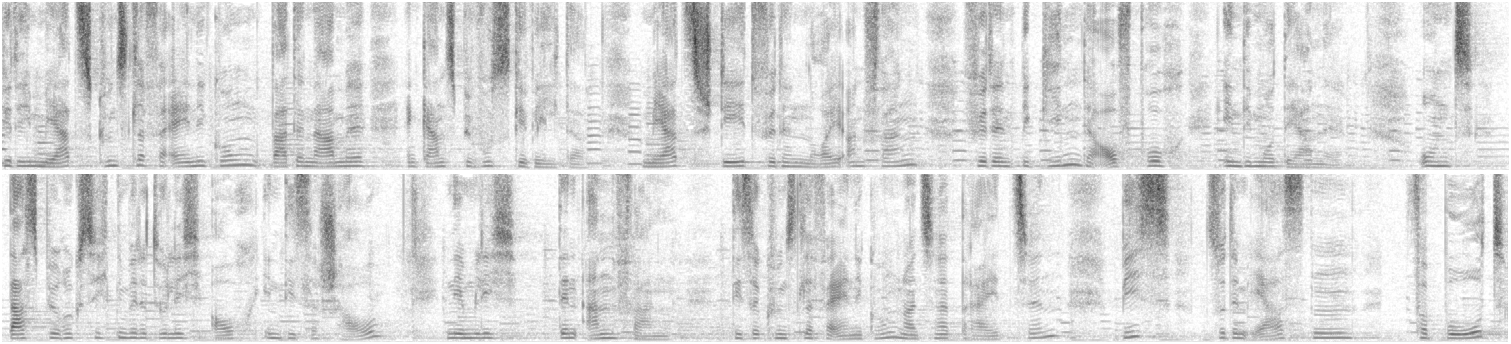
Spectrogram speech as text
Für die März Künstlervereinigung war der Name ein ganz bewusst gewählter. März steht für den Neuanfang, für den Beginn der Aufbruch in die Moderne. Und das berücksichtigen wir natürlich auch in dieser Schau, nämlich den Anfang dieser Künstlervereinigung 1913 bis zu dem ersten Verbot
